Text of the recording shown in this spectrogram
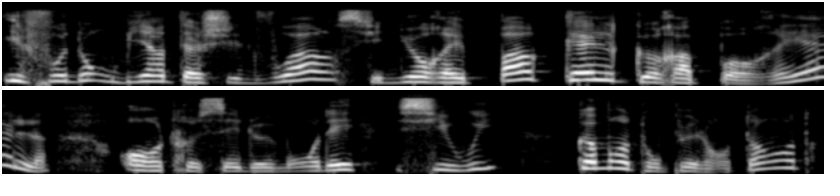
Il faut donc bien tâcher de voir s'il n'y aurait pas quelque rapport réel entre ces deux mondes, et si oui, comment on peut l'entendre,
